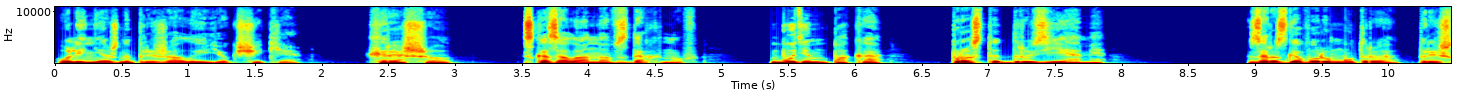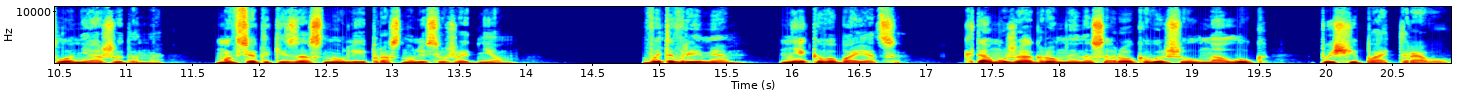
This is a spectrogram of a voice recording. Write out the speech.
Оля нежно прижала ее к щеке. «Хорошо», — сказала она, вздохнув. «Будем пока просто друзьями». За разговором утро пришло неожиданно. Мы все-таки заснули и проснулись уже днем. В это время некого бояться. К тому же огромный носорог вышел на луг пощипать траву.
